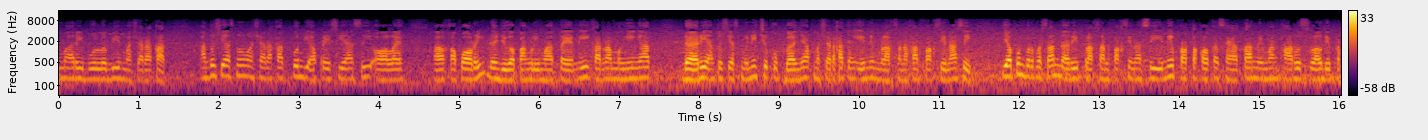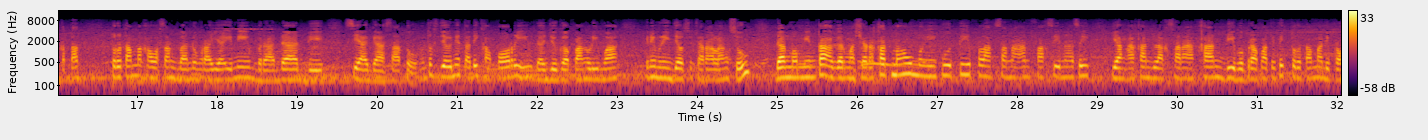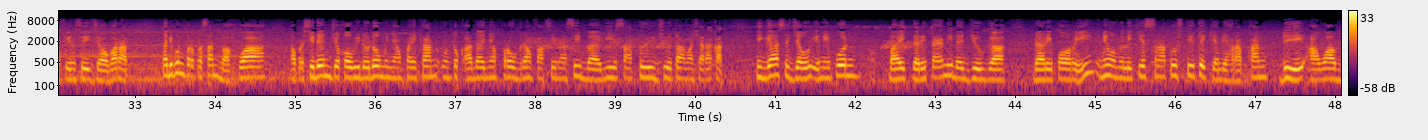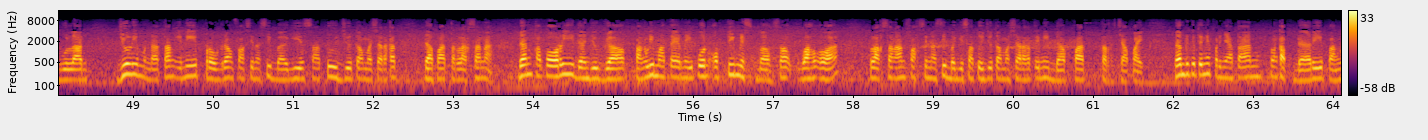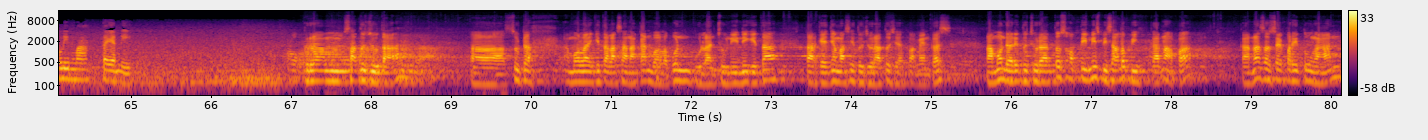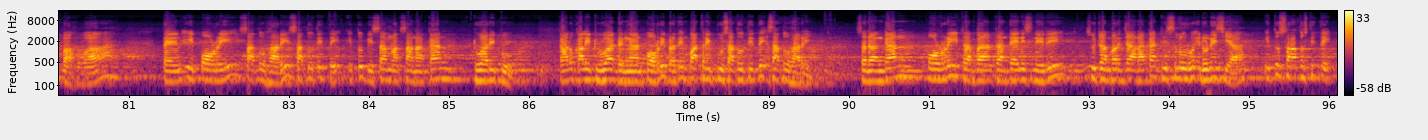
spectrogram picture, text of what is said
lebih masyarakat antusiasme masyarakat pun diapresiasi oleh uh, Kapolri dan juga Panglima TNI karena mengingat dari antusiasme ini cukup banyak masyarakat yang ingin melaksanakan vaksinasi. Ia pun berpesan dari pelaksanaan vaksinasi ini protokol kesehatan memang harus selalu diperketat terutama kawasan Bandung Raya ini berada di siaga satu. Untuk sejauh ini tadi Kapolri dan juga Panglima ini meninjau secara langsung dan meminta agar masyarakat mau mengikuti pelaksanaan vaksinasi yang akan dilaksanakan di beberapa titik terutama di Provinsi Jawa Barat. Tadi pun berpesan bahwa Presiden Joko Widodo menyampaikan untuk adanya program vaksinasi bagi satu juta masyarakat. Hingga sejauh ini pun baik dari TNI dan juga dari Polri ini memiliki 100 titik yang diharapkan di awal bulan Juli mendatang ini program vaksinasi bagi satu juta masyarakat dapat terlaksana. Dan Kapolri dan juga Panglima TNI pun optimis bahwa pelaksanaan vaksinasi bagi satu juta masyarakat ini dapat tercapai. Dan berikut ini pernyataan lengkap dari Panglima TNI. Program satu juta uh, sudah mulai kita laksanakan walaupun bulan Juni ini kita targetnya masih 700 ya Pak Menkes. Namun dari 700 optimis bisa lebih. Karena apa? Karena sesuai perhitungan bahwa TNI Polri satu hari satu titik itu bisa melaksanakan 2000. Kalau kali dua dengan Polri berarti 4000 satu titik satu hari. Sedangkan Polri dan, dan TNI sendiri sudah merencanakan di seluruh Indonesia itu 100 titik.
